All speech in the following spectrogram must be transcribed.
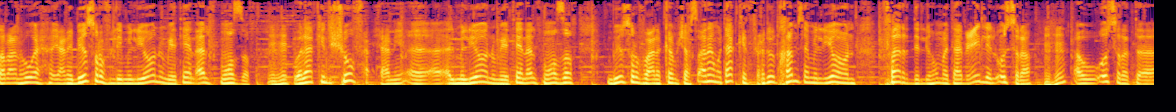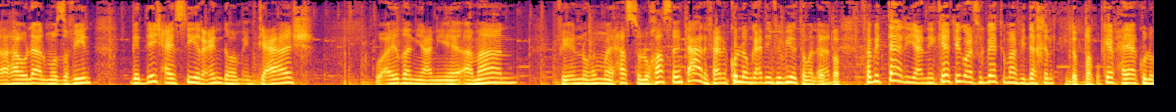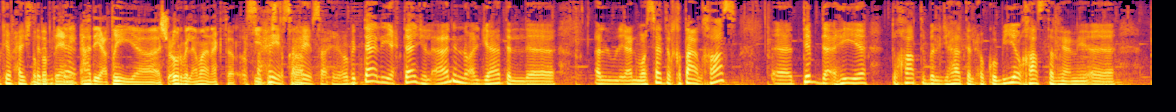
طبعا هو يعني بيصرف لمليون و ألف موظف. ولكن شوف يعني آه، المليون و ألف موظف بيصرفوا على كم شخص. أنا متأكد في حدود خمسة مليون فرد اللي هم تابعين للأسرة أو أسرة آه، هؤلاء الموظفين قديش حيصير عندهم انتعاش وأيضا يعني أمان في إنه هم يحصلوا خاصة. أنت عارف يعني كلهم قاعدين في بيوتهم الآن. بالضبط. فبالتالي يعني كيف يقعد في البيت وما في دخل؟ بالضبط. وكيف حياكل وكيف حيشتري؟ بالضبط. يعني هذا يعطيه شعور بالأمان أكثر. أكيد صحيح صحيح صحيح. وبالتالي يحتاج الآن إنه الجهات يعني مؤسسات القطاع الخاص آه، تبدأ هي تخاطب الجهات الحكومية وخاصة يعني آه،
